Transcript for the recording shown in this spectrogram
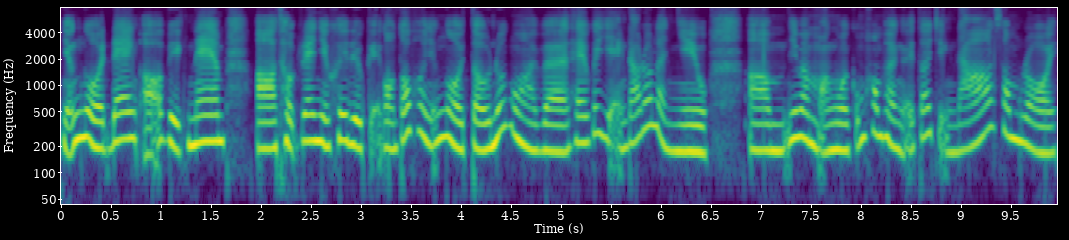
những người đang ở Việt Nam uh, thực ra nhiều khi điều kiện còn tốt hơn những người từ nước ngoài về theo cái dạng đó rất là nhiều. Um, nhưng mà mọi người cũng không hề nghĩ tới chuyện đó. Xong rồi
